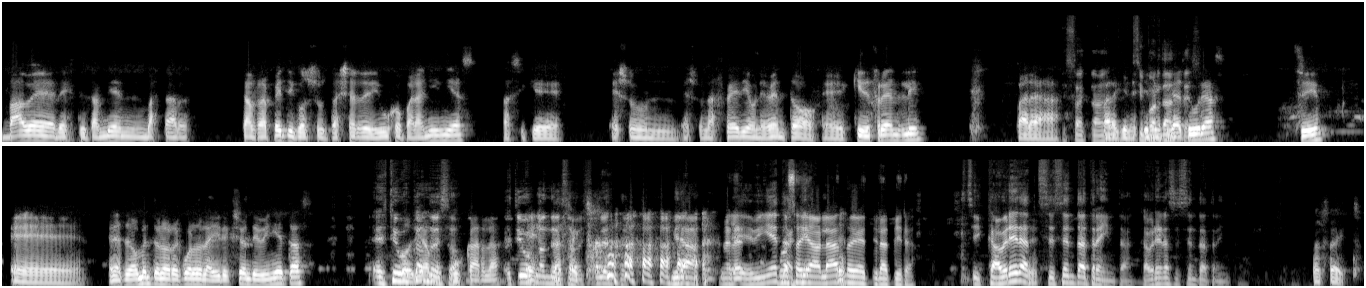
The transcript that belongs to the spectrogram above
va a haber este también va a estar Tan Rapetti con su taller de dibujo para niñas, así que es, un, es una feria, un evento eh, kid friendly para, para quienes tienen criaturas. ¿sí? Eh, en este momento no recuerdo la dirección de viñetas. Estoy buscando eso. Buscarla. Estoy buscando eso. Mirá, eh, viñetas. Vos hablando y te la tira. Sí, Cabrera 60-30. Cabrera 60-30. Perfecto.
